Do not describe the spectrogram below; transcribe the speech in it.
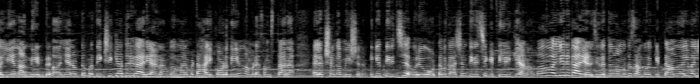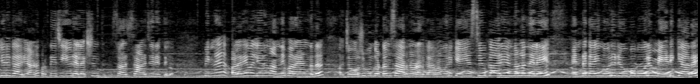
വലിയ നന്ദിയുണ്ട്. ഞാൻ ഒട്ടും പ്രതീക്ഷിക്കാത്തൊരു കാര്യമാണ്. ബഹുമാനപ്പെട്ട ഹൈക്കോടതിയും നമ്മുടെ സംസ്ഥാന ഇലക്ഷൻ കമ്മീഷനും. എനിക്ക് തിരിച്ച് ഒരു വോട്ടവകാശം തിരിച്ച് കിട്ടിയിരിക്കുകയാണ്. അപ്പൊ അത് വലിയൊരു കാര്യമാണ്. ജീവിതത്തിൽ നമുക്ക് സംഭവം കിട്ടാവുന്നതിൽ വലിയൊരു കാര്യമാണ്. പ്രത്യേകിച്ച് ഈ ഒരു ഇലക്ഷൻ സാഹചര്യത്തിൽ പിന്നെ വളരെ വലിയൊരു നന്ദി പറയേണ്ടത് ജോർജ് പുന്തോട്ടം സാറിനോടാണ്. കാരണം ഒരു കെ എസ് യുക്കാരി എന്നുള്ള നിലയിൽ എന്റെ കയ്യിൽ നിന്ന് ഒരു രൂപ പോലും മേടിക്കാതെ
